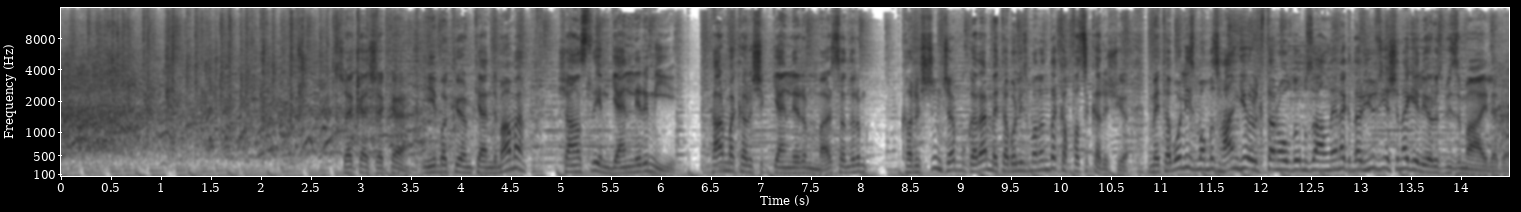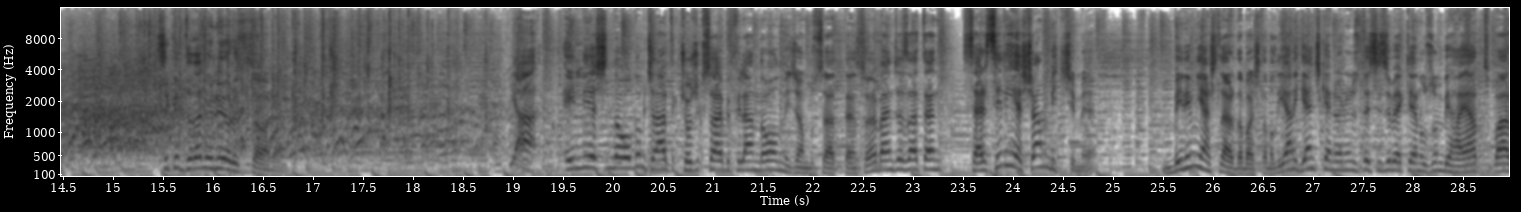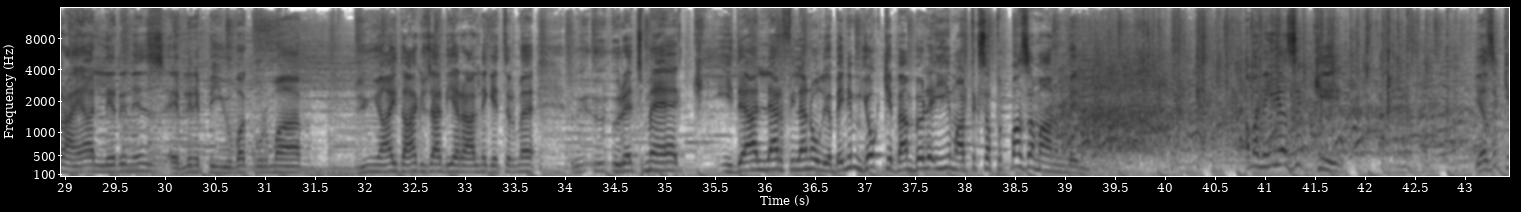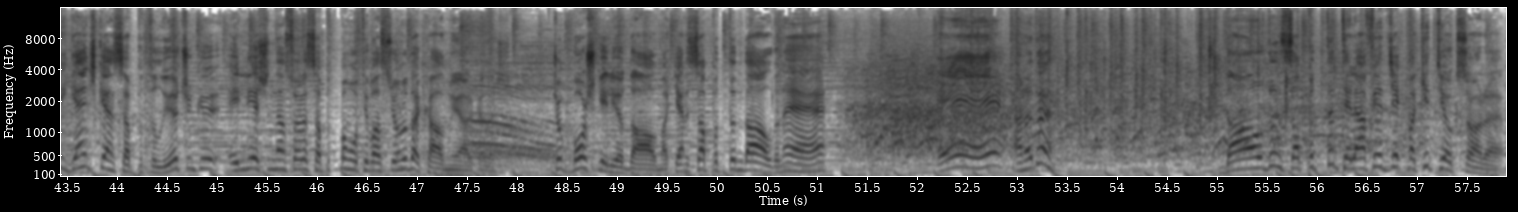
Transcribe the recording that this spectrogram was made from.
Şaka şaka. İyi bakıyorum kendime ama şanslıyım. Genlerim iyi. Karma karışık genlerim var. Sanırım karışınca bu kadar metabolizmanın da kafası karışıyor. Metabolizmamız hangi ırktan olduğumuzu anlayana kadar 100 yaşına geliyoruz bizim ailede. Sıkıntıdan ölüyoruz sonra. Ya 50 yaşında olduğum için artık çocuk sahibi falan da olmayacağım bu saatten sonra. Bence zaten serseri yaşam biçimi benim yaşlarda başlamalı. Yani gençken önünüzde sizi bekleyen uzun bir hayat var. Hayalleriniz, evlenip bir yuva kurma, dünyayı daha güzel bir yer haline getirme, üretme, idealler falan oluyor. Benim yok ki ben böyle iyiyim artık sapıtma zamanım benim. Ama ne yazık ki Yazık ki gençken sapıtılıyor. Çünkü 50 yaşından sonra sapıtma motivasyonu da kalmıyor arkadaş. Çok boş geliyor dağılmak. Yani sapıttın dağıldın. Ee? Ee? Anladın? Dağıldın, sapıttın, telafi edecek vakit yok sonra.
